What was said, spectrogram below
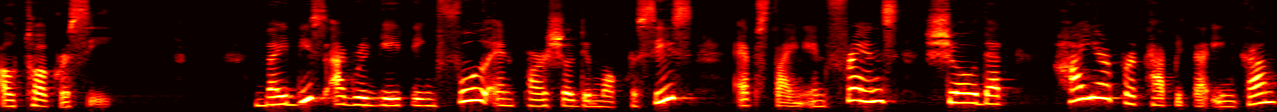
autocracy. By disaggregating full and partial democracies, Epstein and friends show that higher per capita income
